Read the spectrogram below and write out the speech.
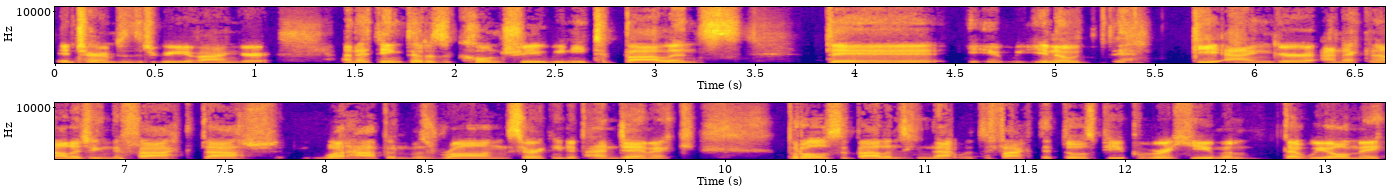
in terms of the degree of anger. And I think that as a country, we need to balance the, you know, the anger and acknowledging the fact that what happened was wrong, certainly the pandemic, but also balancing that with the fact that those people were human, that we all make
